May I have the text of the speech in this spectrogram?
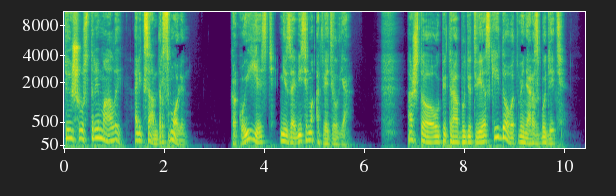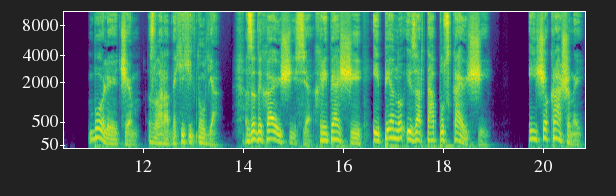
Ты шустрый малый, Александр Смолин. Какой есть, независимо ответил я. А что, у Петра будет веский довод меня разбудить? Более чем, злорадно хихикнул я. Задыхающийся, хрипящий и пену изо рта пускающий. И еще крашеный.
